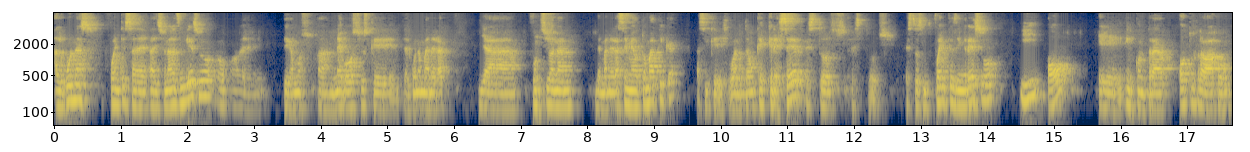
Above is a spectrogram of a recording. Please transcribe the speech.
algunas fuentes adicionales de ingreso o, eh, digamos, negocios que de alguna manera ya funcionan de manera semiautomática. Así que dije, bueno, tengo que crecer estos, estos, estas fuentes de ingreso y o eh, encontrar otro trabajo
